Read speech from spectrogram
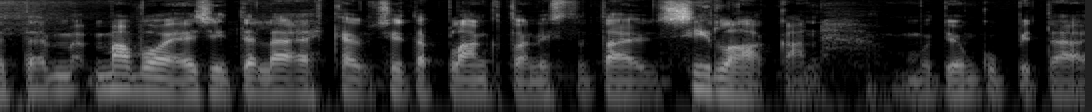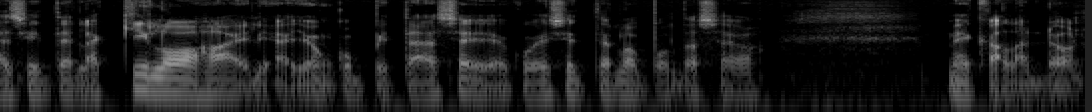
että mä voin esitellä ehkä sitä planktonista tai silakan, mutta jonkun pitää esitellä kilohailia, jonkun pitää se joku ja sitten lopulta se on megaladon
